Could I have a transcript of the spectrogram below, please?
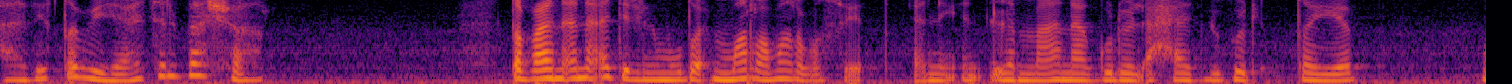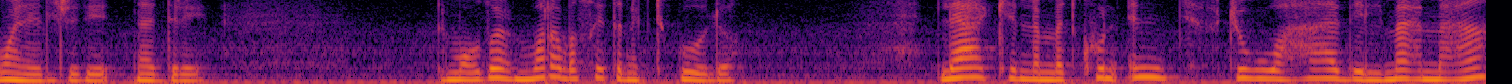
هذه طبيعة البشر. طبعا أنا أدري الموضوع مرة مرة بسيط. يعني لما أنا أقوله لأحد بيقول طيب وين الجديد؟ ندري. الموضوع مرة بسيط إنك تقوله. لكن لما تكون أنت في جوا هذه المعمعة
